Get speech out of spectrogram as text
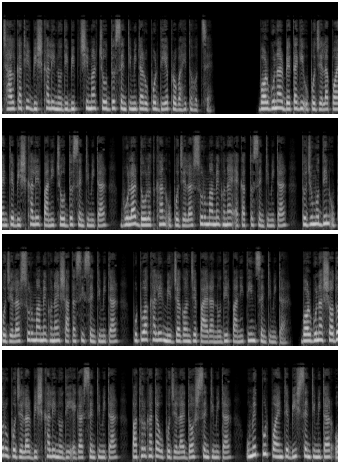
ঝালকাঠির বিষখালী নদী বিপছিমার চৌদ্দ সেন্টিমিটার উপর দিয়ে প্রবাহিত হচ্ছে। বরগুনার বেতাগী উপজেলা পয়েন্টে বিষখালীর পানি চৌদ্দ সেন্টিমিটার, ভোলার দৌলতখান উপজেলার সুরমামেঘনায় একাত্তর সেন্টিমিটার, তজুমুদ্দিন উপজেলার সুরমামেঘনায় সাতাশি সেন্টিমিটার, পটুয়াখালীর মির্জাগঞ্জে পায়রা নদীর পানি তিন সেন্টিমিটার, বরগুনা সদর উপজেলার বিষখালী নদী এগার সেন্টিমিটার, পাথরঘাটা উপজেলায় দশ সেন্টিমিটার, উমেদপুর পয়েন্টে ২০ সেন্টিমিটার ও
